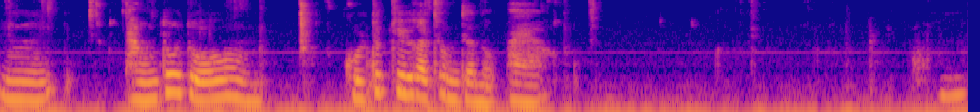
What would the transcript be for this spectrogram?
음, 당도도 골드 키위가 좀 더 높아요. 음,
